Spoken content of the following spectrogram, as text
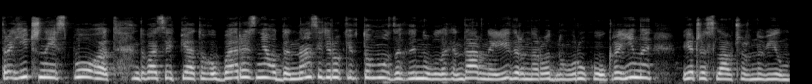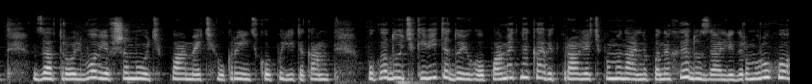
Трагічний спогад 25 березня, 11 років тому, загинув легендарний лідер народного руху України В'ячеслав Чорновіл. Завтра у Львові вшанують пам'ять українського політика. Покладуть квіти до його пам'ятника, відправлять поминальну панахиду за лідером руху.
